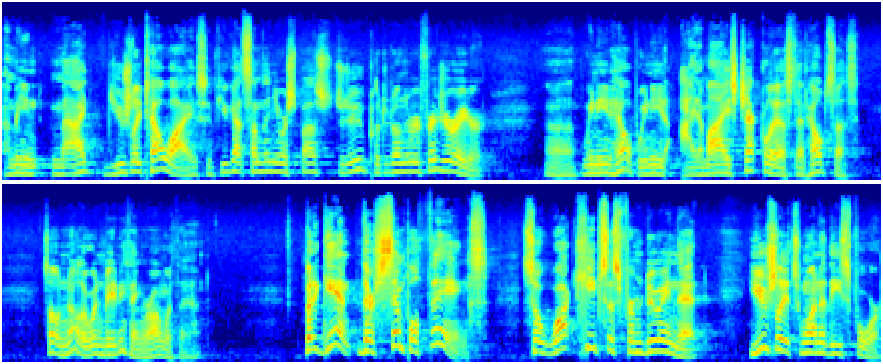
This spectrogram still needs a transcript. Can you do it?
I mean, I usually tell wives if you got something you were supposed to do, put it on the refrigerator. Uh, we need help. We need itemized checklist that helps us. So, no, there wouldn't be anything wrong with that. But again, they're simple things. So, what keeps us from doing that? Usually it's one of these four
